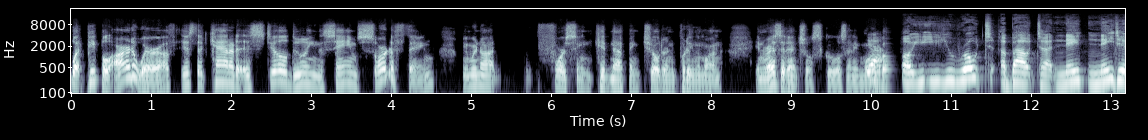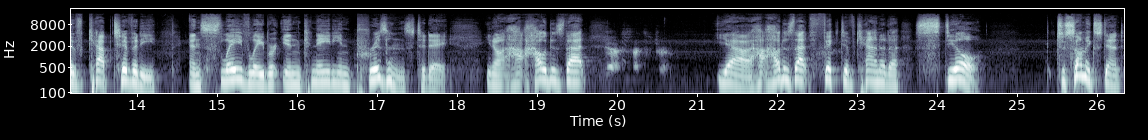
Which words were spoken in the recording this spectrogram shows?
what people aren't aware of is that Canada is still doing the same sort of thing. I mean, we're not forcing kidnapping children putting them on in residential schools anymore yeah. But- oh you, you wrote about uh, na- native captivity and slave labor in canadian prisons today you know how, how does that yes that's true yeah how, how does that fictive canada still to some extent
